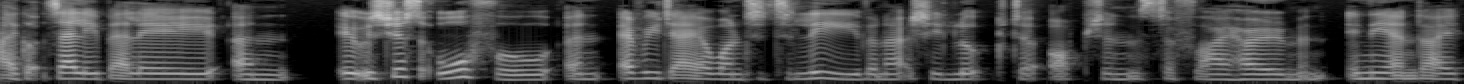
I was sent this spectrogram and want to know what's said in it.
I got Delhi belly and it was just awful. And every day I wanted to leave and I actually looked at options to fly home. And in the end, I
